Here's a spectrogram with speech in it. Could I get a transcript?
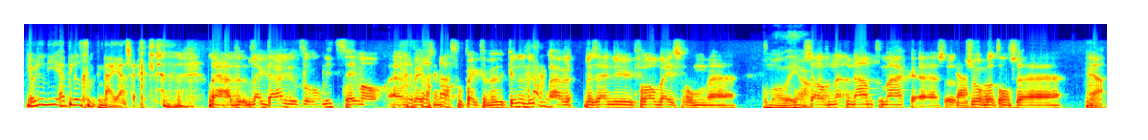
Heb je dat, niet, heb je dat Nou ja, zeg. nou ja, het lijkt duidelijk dat we nog niet helemaal uh, bezig zijn wat voor projecten we kunnen doen. Maar we, we zijn nu vooral bezig om, uh, om al, ja. onszelf na naam te maken. Uh, zo, ja. Zorgen dat onze... ja.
